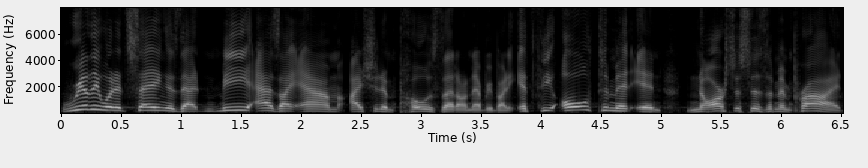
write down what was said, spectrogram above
really, what it's saying is that me as I am, I should impose that on everybody. It's the ultimate in narcissism and pride.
